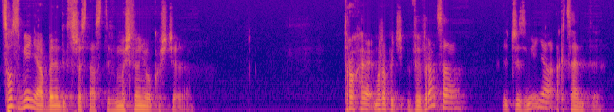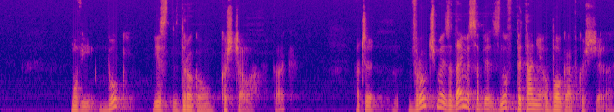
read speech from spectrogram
Co zmienia Benedykt XVI w myśleniu o Kościele? Trochę, można powiedzieć, wywraca czy zmienia akcenty. Mówi, Bóg jest drogą Kościoła. Tak? Znaczy, wróćmy, zadajmy sobie znów pytanie o Boga w Kościele.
